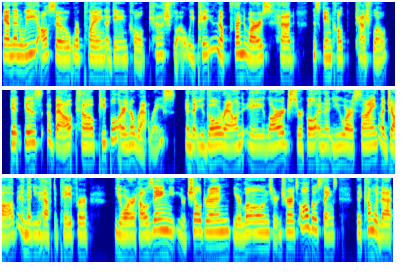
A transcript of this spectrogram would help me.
And then we also were playing a game called Cash Flow. We paid a friend of ours had this game called Cash Flow. It is about how people are in a rat race and that you go around a large circle and that you are assigned a job and that you have to pay for your housing, your children, your loans, your insurance, all those things that come with that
